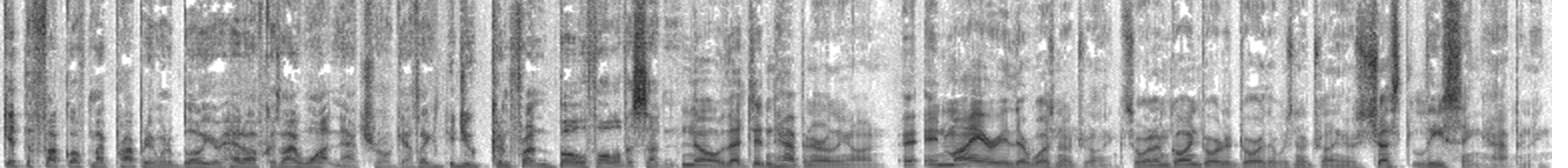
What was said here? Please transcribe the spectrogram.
"Get the fuck off my property! I want to blow your head off because I want natural gas." Like, did you confront both all of a sudden? No, that didn't happen early on. In my area, there was no drilling. So when I'm going door to door, there was no drilling. There was just leasing happening.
